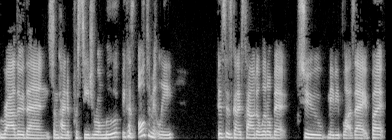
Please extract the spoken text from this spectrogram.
rather than some kind of procedural move, because ultimately, this is going to sound a little bit too maybe blase, but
